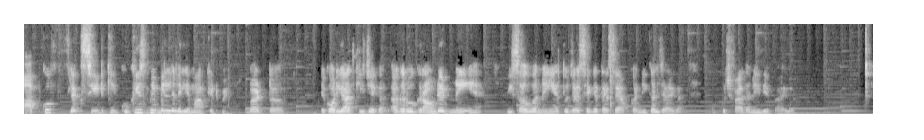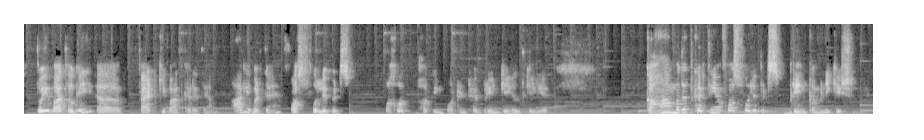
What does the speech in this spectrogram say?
आपको फ्लेक्स सीड की कुकीज भी मिलने लगी मार्केट में बट एक और याद कीजिएगा, अगर वो ग्राउंडेड नहीं है, पीसा हुआ नहीं है तो जैसे के तैसे आपका निकल जाएगा, कुछ फ़ायदा नहीं दे पाएगा। तो ये बात हो गई फैट की बात कर रहे थे हम। आगे बढ़ते हैं फॉस्फोलिपिड्स बहुत बहुत इंपॉर्टेंट है ब्रेन के हेल्थ के लिए। कहाँ मदद करती हैं फॉस्फोलिपिड्स ब्रेन कम्युनिकेशन में।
